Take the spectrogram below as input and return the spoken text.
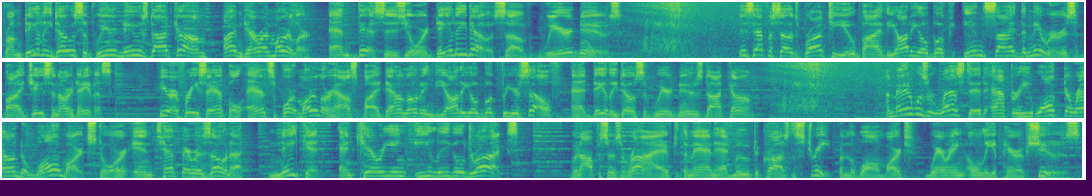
From DailyDoseOfWeirdNews.com, I'm Darren Marlar, and this is your Daily Dose of Weird News. This episode's brought to you by the audiobook Inside the Mirrors by Jason R. Davis. Hear a free sample and support Marlar House by downloading the audiobook for yourself at dailydoseofweirdnews.com. A man was arrested after he walked around a Walmart store in Tempe, Arizona naked and carrying illegal drugs. When officers arrived, the man had moved across the street from the Walmart wearing only a pair of shoes.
